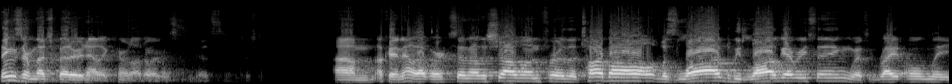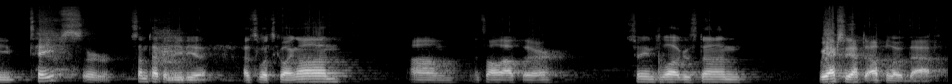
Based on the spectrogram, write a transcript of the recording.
Things are much better now that kernel.org is, is interesting. Um, okay, now that works. So now the SHA one for the tarball was logged. We log everything with write-only tapes or some type of media. That's what's going on. Um, it's all out there. Change log is done. We actually have to upload that.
